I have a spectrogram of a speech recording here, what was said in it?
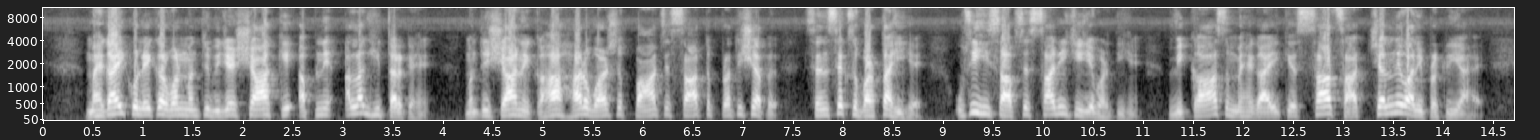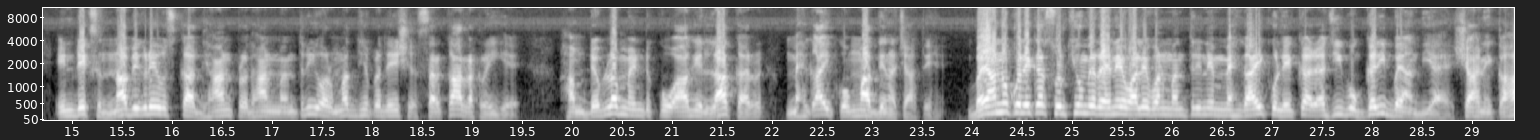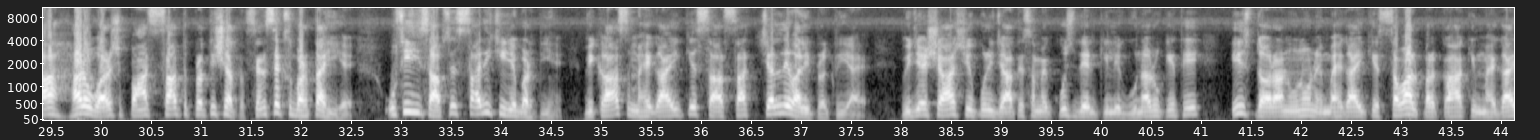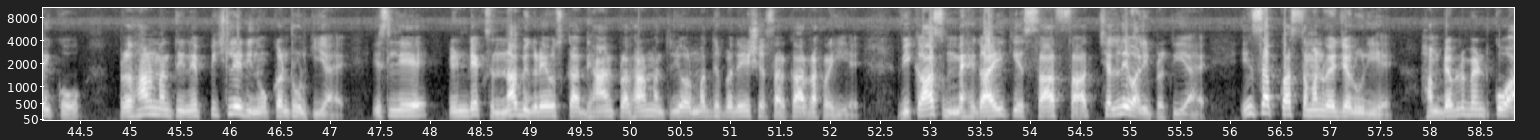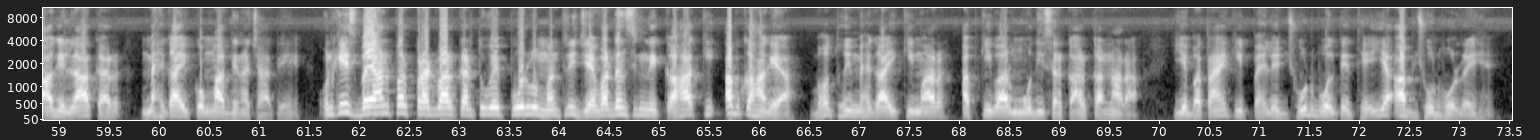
महँगाई को लेकर वन मंत्री विजय शाह के अपने अलग ही तर्क हैं। मंत्री शाह ने कहा, हर वर्ष पाँच सात प्रतिशत सेंसेक्स बढ़ता ही है। उसी हिसाब से सारी चीज़ें बढ़ती हैं। विकास महँगाई के साथ साथ चलने वाली प्रक्रिया है। इंडेक्स ना बिगड़े, उसका ध्यान प्रधानमंत्री और मध्य प्रदेश सरकार रख रही है। हम डेवलपमेंट को आगे लाकर महँगाई को मात देना चाहते हैं। बयानों को लेकर सुर्खियों में रहने वाले वन मंत्री ने महँगाई को लेकर अजीबो गरीब बयान दिया है। शाह ने कहा, हर वर्ष पाँच सात प्रतिशत सेंसेक्स बढ़ता ही है। उसी हिसाब से सारी चीज़ें बढ़ती हैं। विकास, महँगाई के साथ साथ चलने वाली प्रक्रिया है। विजय शाह शिवपुरी जाते समय कुछ देर के लिए गुना रुके थे। इस दौरान उन्होंने महँगाई के सवाल पर कहा कि महँगाई को प्रधानमंत्री ने पिछले दिनों कंट्रोल किया है। इसलिए इंडेक्स न बिगड़े उसका ध्यान प्रधानमंत्री और मध्य प्रदेश सरकार रख रही है। विकास महँगाई के साथ साथ चलने वाली प्रक्रिया है। इन सब का समन्वय ज़रूरी है। हम डेवलपमेंट को आगे लाकर महँगाई को मात देना चाहते हैं। उनके इस बयान पर पलटवार करते हुए पूर्व मंत्री जयवर्धन सिंह ने कहा कि अब कहाँ गया? बहुत हुई महँगाई की मार, अब की बार मोदी सरकार का नारा। ये बताएँ कि पहले झूठ बोलते थे या अब झूठ बोल रहे हैं?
